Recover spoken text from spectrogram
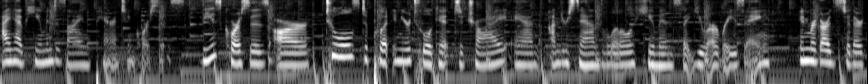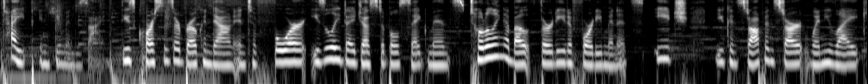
I have human design parenting courses. These courses are tools to put in your toolkit to try and understand the little humans that you are raising in regards to their type in human design. These courses are broken down into four easily digestible segments, totaling about 30 to 40 minutes each. You can stop and start when you like,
